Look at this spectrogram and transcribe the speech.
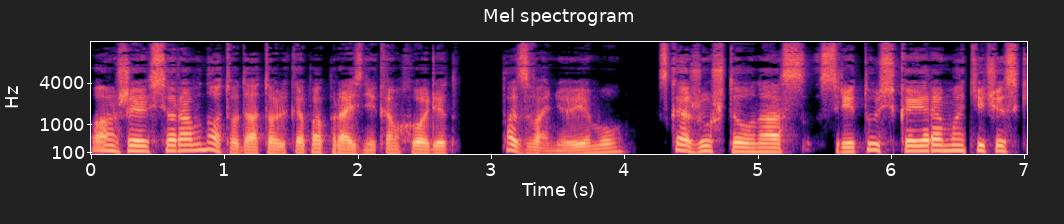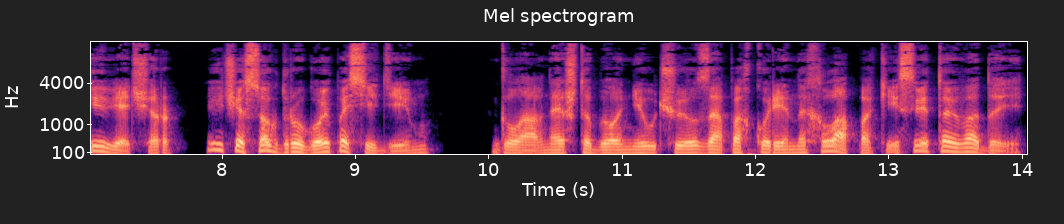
Он же все равно туда только по праздникам ходит. Позвоню ему, скажу, что у нас с Ритуськой романтический вечер, и часок-другой посидим. Главное, чтобы он не учуял запах куриных лапок и святой воды.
